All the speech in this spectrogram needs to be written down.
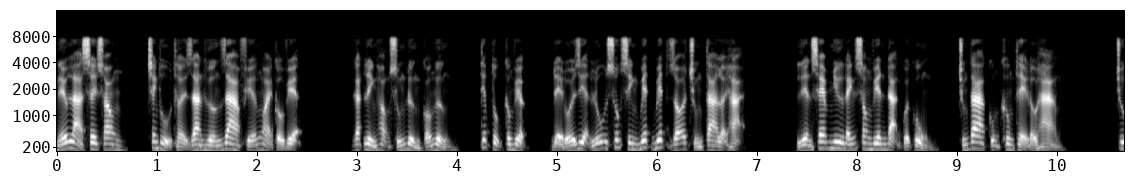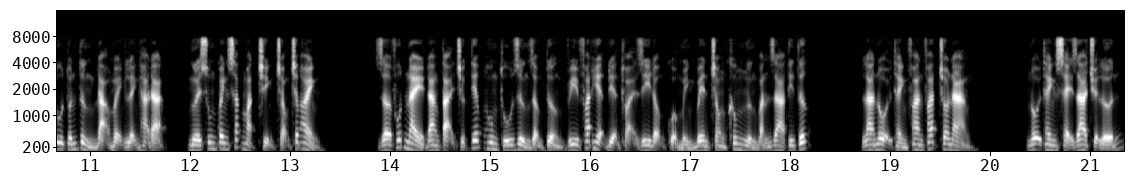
Nếu là xây xong, tranh thủ thời gian hướng ra phía ngoài cầu viện. Gắt linh họng súng đừng có ngừng, tiếp tục công việc, để đối diện lũ x u ấ t sinh biết biết rõ chúng ta lợi hại. Liền xem như đánh xong viên đạn cuối cùng, chúng ta cũng không thể đầu hàng. Chu tuấn từng đạo mệnh lệnh hạ đạn người xung quanh sắc mặt trịnh trọng chấp hành. Giờ phút này đang tại trực tiếp hung thú rừng rậm tưởng vi phát hiện điện thoại di động của mình bên trong không ngừng bắn ra tin tức. Là nội thành phan phát cho nàng. Nội thành xảy ra chuyện lớn,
